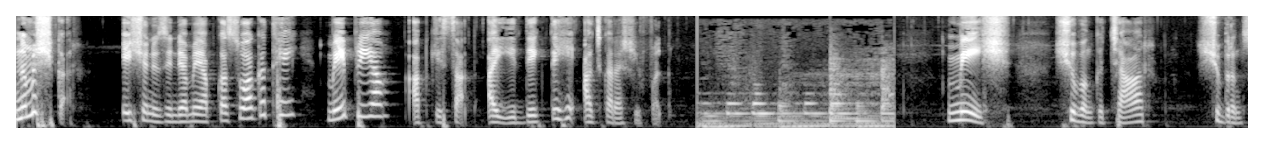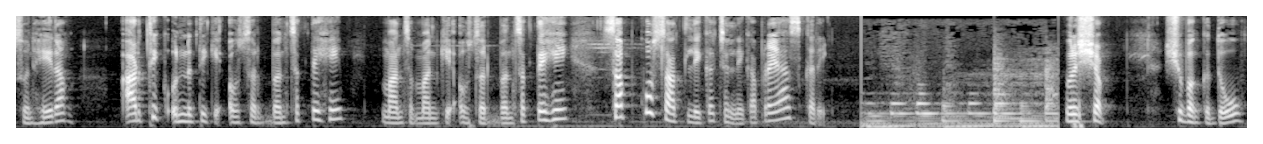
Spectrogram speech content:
नमस्कार। Asia news India में आपका स्वागत है। मैं प्रिया, आपके साथ। आइए देखते हैं आज का राशिफल। मेष, शुभ अंक चार, शुभ रंग सुनहरा, आर्थिक उन्नति के अवसर बन सकते हैं, मान सम्मान के अवसर बन सकते हैं। सबको साथ लेकर चलने का प्रयास करें। वृषभ, शुभ अंक दो,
